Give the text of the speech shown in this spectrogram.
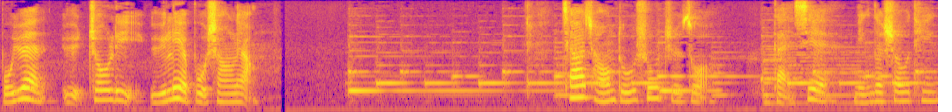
不愿与周立渔猎部商量。家常读书之作，感谢您的收听。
